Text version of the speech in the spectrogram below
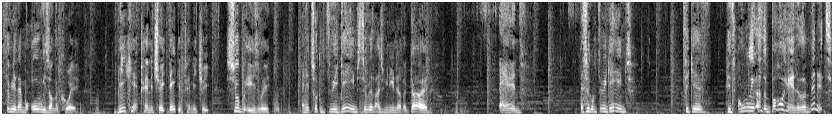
Three of them were always on the court. We can't penetrate, they can penetrate super easily. And it took them three games to realize we need another guard. And it took him three games to give his only other ball handler a minute.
